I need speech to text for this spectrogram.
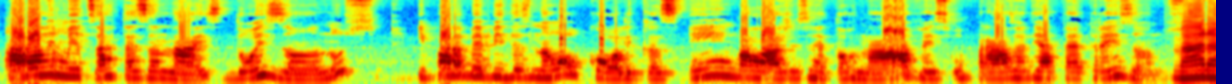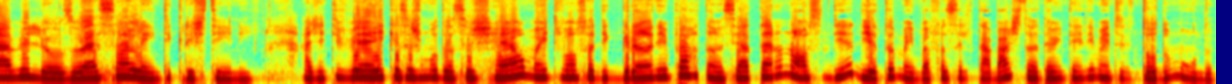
Para alimentos artesanais, dois anos, e para bebidas não alcoólicas em embalagens retornáveis, o prazo é de até três anos. Maravilhoso, excelente, Cristine. A gente vê aí que essas mudanças realmente vão ser de grande importância, até no nosso dia a dia também, vai facilitar bastante o entendimento de todo mundo.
